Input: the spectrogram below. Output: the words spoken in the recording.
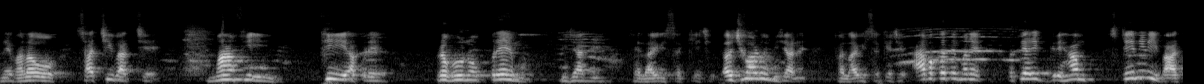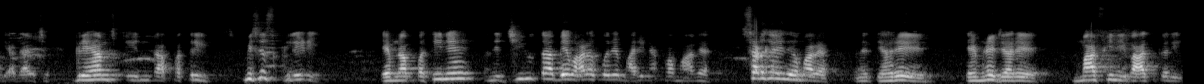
અને ભલાઓ સાચી વાત છે. માફીથી આપણે પ્રભુનો પ્રેમ બીજાને ફેલાવી શકીએ છીએ. અજવાળું બીજાને ફેલાવી શકીએ છીએ. આ વખતે મને અત્યારે ગ્રેહામ સ્ટેનની વાત યાદ આવે છે. ગ્રેહામ સ્ટેનના પત્ની મિસિસ ગ્લેડી એમના પતિને અને જીવતા બે બાળકોને મારી નાખવામાં આવ્યા, સળગાવી દેવામાં આવ્યા અને ત્યારે એમણે જ્યારે માફીની વાત કરી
